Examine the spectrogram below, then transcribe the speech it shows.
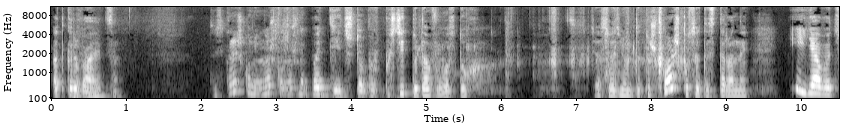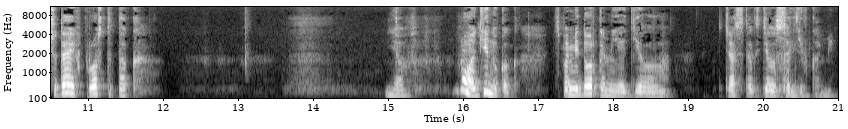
открывается. То есть крышку немножко нужно поддеть, чтобы впустить туда воздух. Сейчас возьмем эту шпажку с этой стороны. И я вот сюда их просто так... Я, ну, одену как с помидорками я делала. Сейчас так сделаю с оливками.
